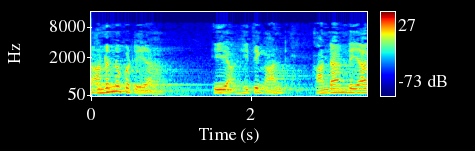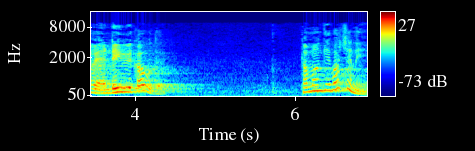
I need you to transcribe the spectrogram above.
අඬනකොට එයා ඒ හිතෙන් අඬන්න යාව ඇඬෙව්වේ කවුද? තමන්ගේ වචනේ.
